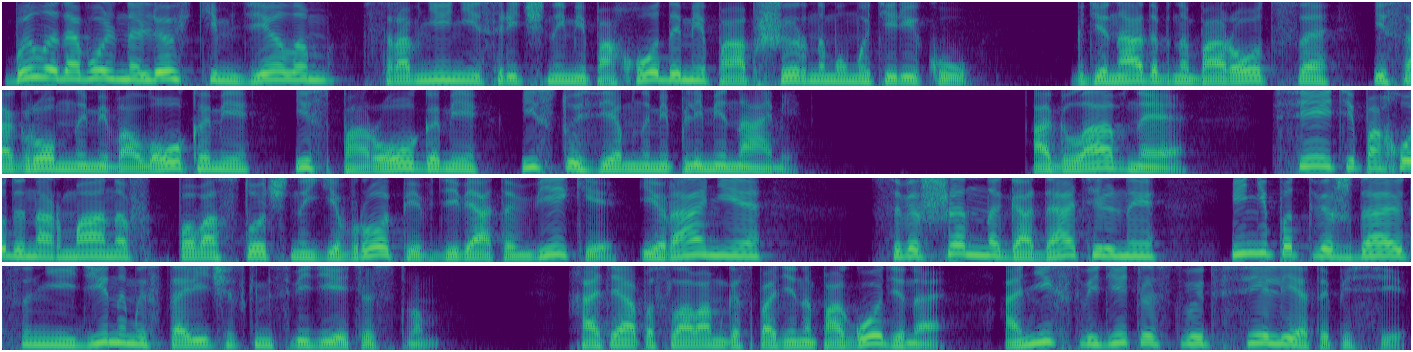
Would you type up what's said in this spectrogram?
было довольно легким делом в сравнении с речными походами по обширному материку, где надобно бороться и с огромными волоками, и с порогами, и с туземными племенами. А главное, все эти походы норманов по Восточной Европе в IX веке и ранее совершенно гадательны и не подтверждаются ни единым историческим свидетельством – хотя, по словам господина Погодина, о них свидетельствуют все летописи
